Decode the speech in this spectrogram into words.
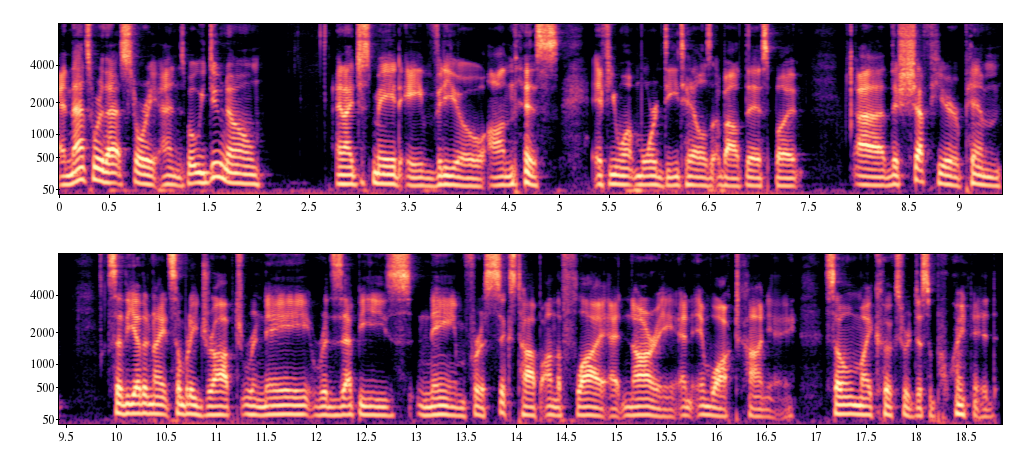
And that's where that story ends. But we do know and I just made a video on this if you want more details about this. But uh, the chef here, Pim, said the other night somebody dropped Rene Redzepi's name for a six top on the fly at Nari and in walked Kanye some of my cooks were disappointed.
